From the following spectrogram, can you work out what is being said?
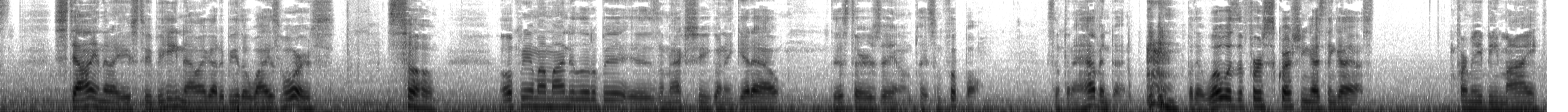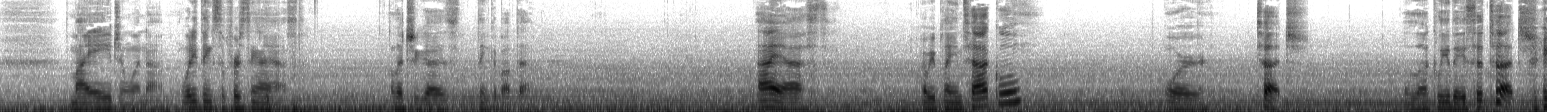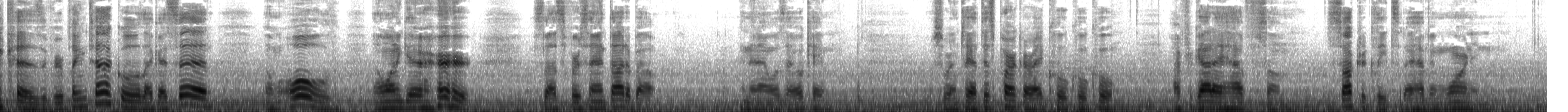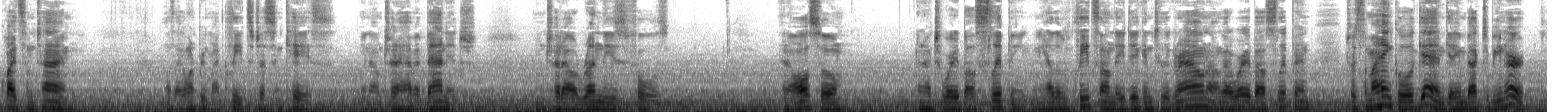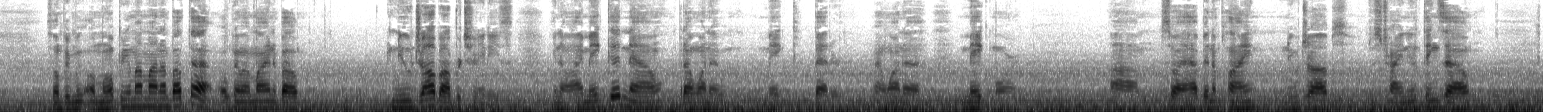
stallion that I used to be. Now I got to be the wise horse. So, opening my mind a little bit is I'm actually going to get out this Thursday and I'll play some football. Something I haven't done. but what was the first question you guys think I asked? For me being my my age and whatnot. What do you think's the first thing I asked? I'll let you guys think about that. I asked, are we playing tackle or touch? Luckily, they said touch because if you're playing tackle, like I said, I'm old. I want to get hurt. So that's the first thing I thought about. And then I was like, okay, so we're gonna play at this park. All right, cool, cool, cool. I forgot I have some soccer cleats that I haven't worn in quite some time. I was like, I want to bring my cleats just in case. You know, I'm trying to have advantage. I'm trying to outrun these fools. And also, I don't have to worry about slipping. When you have those cleats on, they dig into the ground. I don't got to worry about slipping, twisting my ankle again, getting back to being hurt. So I'm opening my mind about that. Opening my mind about new job opportunities. You know, I make good now, but I want to make better. I want to make more. Um, so I have been applying new jobs, just trying new things out.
